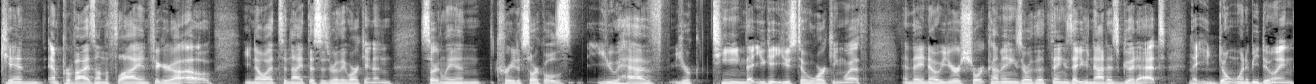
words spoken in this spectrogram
can improvise on the fly and figure out, oh, you know what, tonight this is really working. And certainly in creative circles, you have your team that you get used to working with and they know your shortcomings or the things that you're not as good at that you mm-hmm. don't want to be doing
